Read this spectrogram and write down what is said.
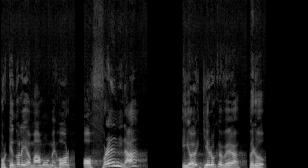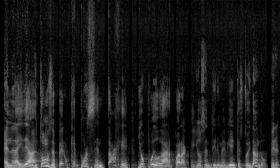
¿por qué no le llamamos mejor ofrenda? Y hoy quiero que vea, pero en la idea, entonces, pero ¿qué porcentaje yo puedo dar para que yo sentirme bien que estoy dando? Miren,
